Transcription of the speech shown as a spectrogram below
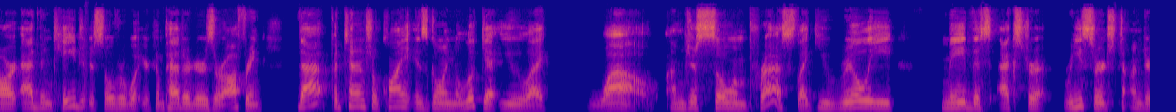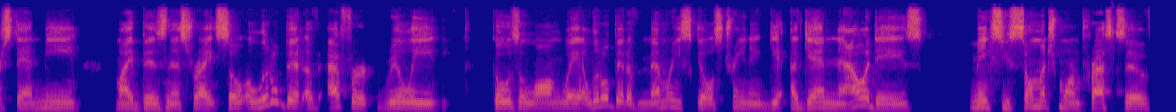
are advantageous over what your competitors are offering. That potential client is going to look at you like, wow, I'm just so impressed. Like, you really made this extra research to understand me, my business, right? So, a little bit of effort really goes a long way. A little bit of memory skills training, again, nowadays makes you so much more impressive,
